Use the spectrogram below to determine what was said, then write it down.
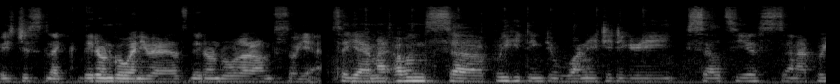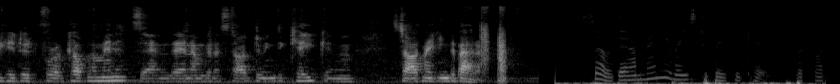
it's just like they don't go anywhere else. They don't roll around. So yeah. So yeah my oven's uh, preheating to 180 degree celsius and i preheat it for a couple of minutes and then i'm gonna start doing the cake and start making the batter. So there are many ways to bake a cake but what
